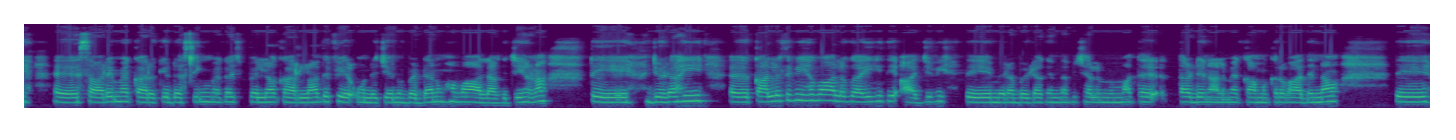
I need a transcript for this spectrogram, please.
ਅਹ, ਸਾਰੇ ਮੈਂ ਕਰਕੇ ਡਸਟਿੰਗ ਮੈਂ ਕਿਹਾ ਪਹਿਲਾਂ ਕਰ ਲਾਂ ਤੇ ਫਿਰ ਉਹਨੇ ਚ ਇਹਨੂੰ ਬੈੱਡਾਂ ਨੂੰ ਹਵਾ ਲੱਗ ਜੇ ਹਨਾ। ਤੇ ਜਿਹੜਾ ਹੀ ਕੱਲ ਤੇ ਵੀ ਹਵਾ ਲਗਾਈ ਸੀ ਤੇ ਅੱਜ ਵੀ ਤੇ ਮੇਰਾ ਬੇਟਾ ਕਹਿੰਦਾ ਵੀ ਚੱਲ ਮੰਮਾ ਤੇ ਤੁਹਾਡੇ ਨਾਲ ਮੈਂ ਕੰਮ ਕਰਵਾ ਦਿੰਨਾ। ਵਾਂ। ਤੇ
